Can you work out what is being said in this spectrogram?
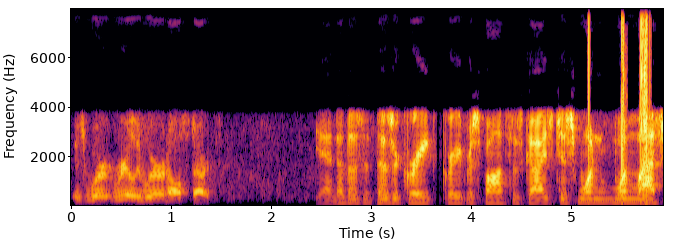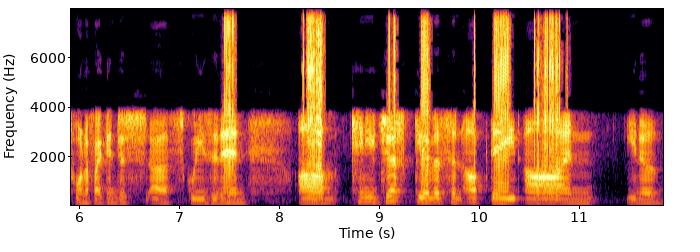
is where really where it all starts. Yeah, no, those are great great responses, guys. Just one one last one, if I can just uh, squeeze it in. Um, can you just give us an update on, you know,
